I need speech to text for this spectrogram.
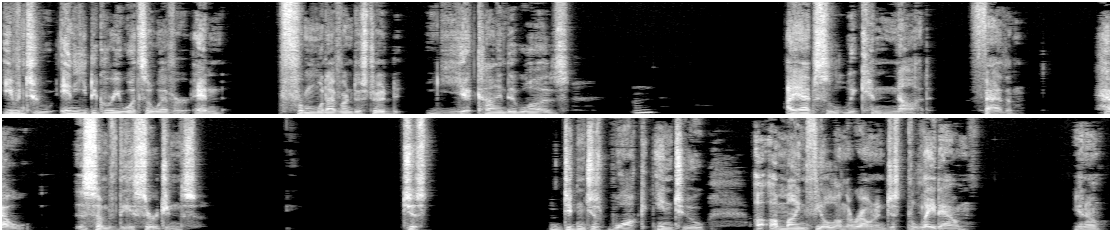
even to any degree whatsoever. And from what I've understood, you kind of was. Mhm. I absolutely cannot fathom how some of these surgeons just didn't just walk into a, a minefield on their own and just lay down. You know?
